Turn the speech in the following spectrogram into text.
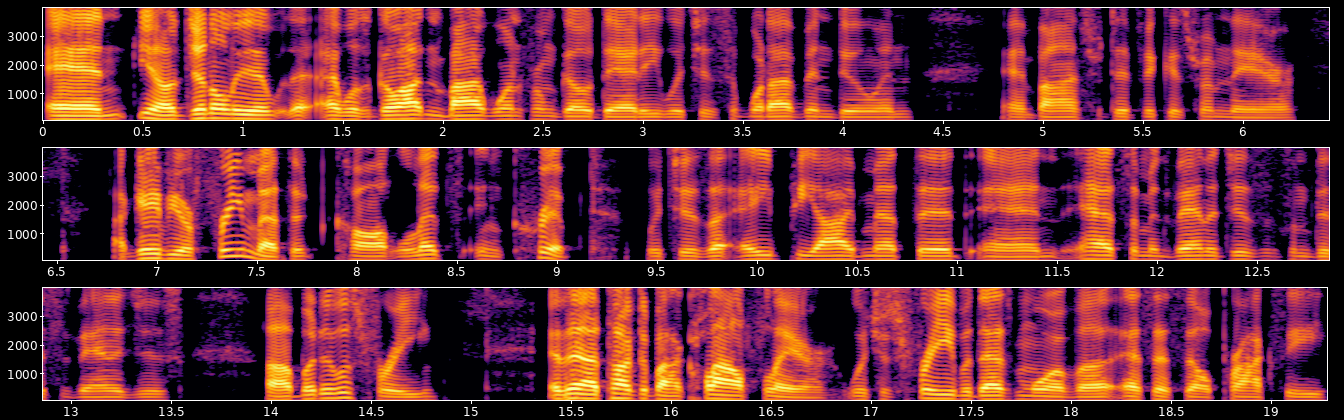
And you know, generally I was go out and buy one from GoDaddy, which is what I've been doing, and buying certificates from there. I gave you a free method called Let's Encrypt, which is an API method and it had some advantages and some disadvantages, uh, but it was free. And then I talked about Cloudflare, which is free, but that's more of a SSL proxy.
